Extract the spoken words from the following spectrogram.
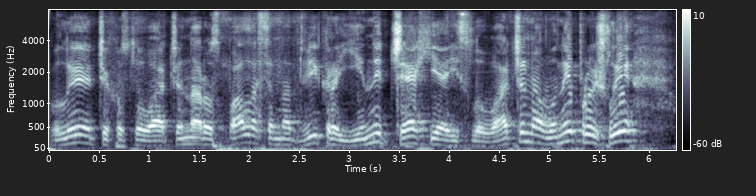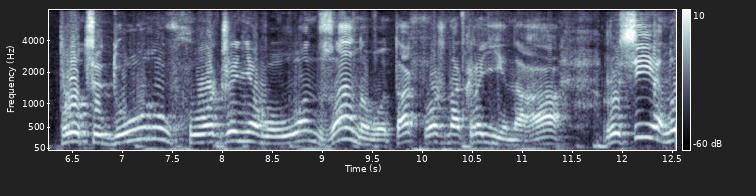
коли Чехословаччина розпалася на дві країни Чехія і Словаччина. Вони пройшли процедуру входження в ООН заново, так, кожна країна. А Росія, ну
